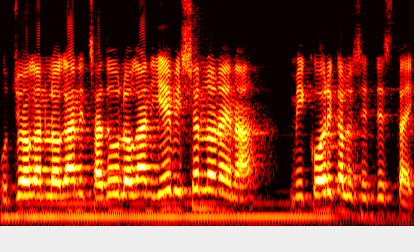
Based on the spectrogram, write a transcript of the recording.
ఉద్యోగంలో కానీ చదువులో కానీ ఏ విషయంలోనైనా మీ కోరికలు సిద్ధిస్తాయి.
